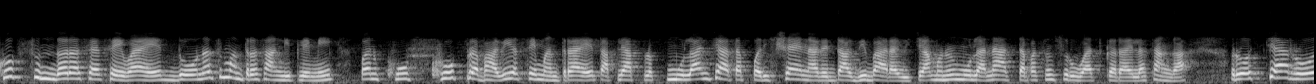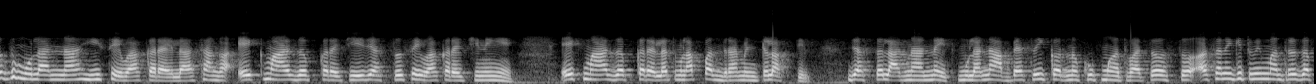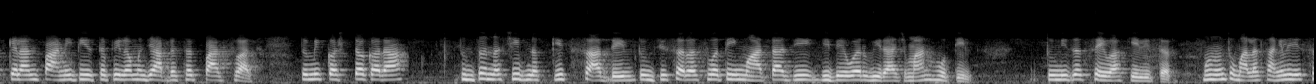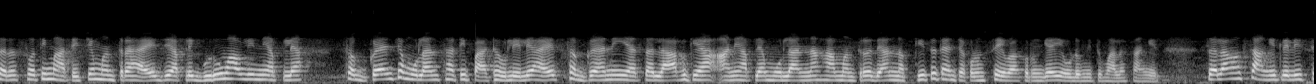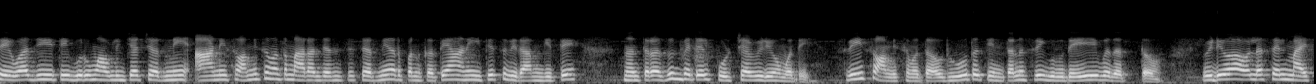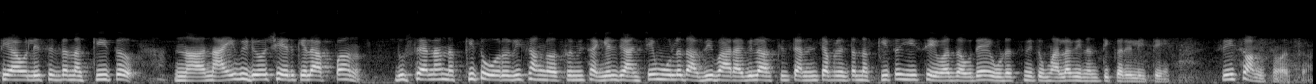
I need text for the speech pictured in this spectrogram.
खूप सुंदर अशा सेवा आहेत. दोनच मंत्र सांगितले मी पण खूप खूप प्रभावी असे मंत्र आहेत. आपल्या आप मुलांच्या आता परीक्षा येणार आहेत दहावी बारावीच्या म्हणून मुलांना आत्तापासून सुरुवात करायला सांगा. रोजच्या रोज मुलांना ही सेवा करायला सांगा. एक माळ जप करायची आहे जास्त सेवा करायची नाही आहे एक माळ जप करायला तुम्हाला पंधरा मिनटं लागतील. जास्त लागणार नाहीत. मुलांना अभ्यासही करणं खूप महत्त्वाचं असतं. असं नाही की तुम्ही मंत्र जप केला आणि पाणी तीर्थ पिलं म्हणजे अभ्यासात पाच व्हाल तुम्ही कष्ट करा. तुमचं नशीब नक्कीच साथ देईल. तुमची सरस्वती माता जी जिभेवर विराजमान होतील. तुम्ही जर सेवा केली तर. म्हणून तुम्हाला सांगेल हे सरस्वती मातेचे मंत्र आहे जे आपले गुरुमाऊलींनी आपल्या सगळ्यांच्या मुलांसाठी पाठवलेले आहेत. सगळ्यांनी याचा लाभ घ्या आणि आपल्या मुलांना हा मंत्र द्या. नक्कीच त्यांच्याकडून सेवा करून घ्या एवढं मी तुम्हाला सांगेन चला मग सांगितलेली सेवा जी ती गुरुमाऊलींच्या चरणी आणि स्वामी समर्थ महाराजांच्या चरणी अर्पण करते आणि इथेच विराम घेते. नंतर अजून भेटेल पुढच्या व्हिडिओमध्ये. श्री स्वामी समर्थ. अवधूत चिंतन श्री गुरुदेव दत्त. व्हिडिओ आवडला असेल माहिती आवडली असेल तर नक्कीच ना नाही व्हिडिओ शेअर केला आपण दुसऱ्यांना नक्कीच ओरली सांगा असं मी सांगेल. ज्यांचे मुलं दहावी बारावीला असतील त्यांच्यापर्यंत नक्कीच ही सेवा जाऊ द्या एवढंच मी तुम्हाला विनंती करेल इथे. श्री स्वामी समर्थ.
